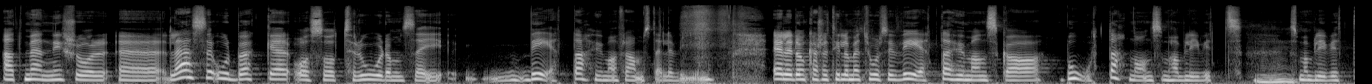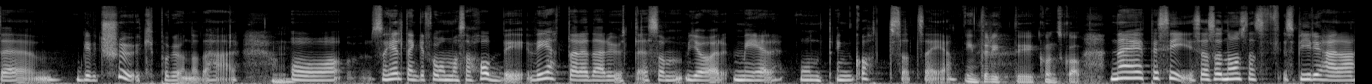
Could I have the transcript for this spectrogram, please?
Att människor eh, läser ordböcker och så tror de sig veta hur man framställer vin. Eller de kanske till och med tror sig veta hur man ska bota någon som har blivit, mm. som har blivit, eh, blivit sjuk på grund av det här. Mm. Och, så helt enkelt får man massa hobbyvetare där ute som gör mer ont än gott, så att säga. Inte riktig kunskap. Nej, precis. Alltså, någonstans blir det här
